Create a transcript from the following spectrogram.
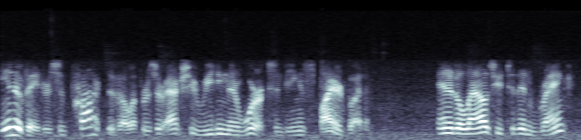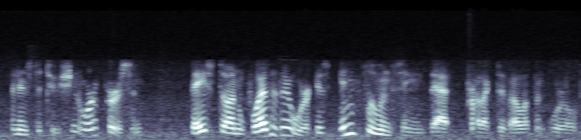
innovators and product developers are actually reading their works and being inspired by them. And it allows you to then rank an institution or a person based on whether their work is influencing that product development world.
